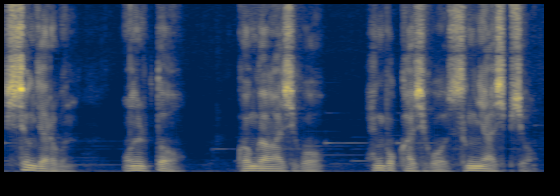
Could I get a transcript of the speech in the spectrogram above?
시청자 여러분 오늘도 건강하시고 행복하시고 승리하십시오.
